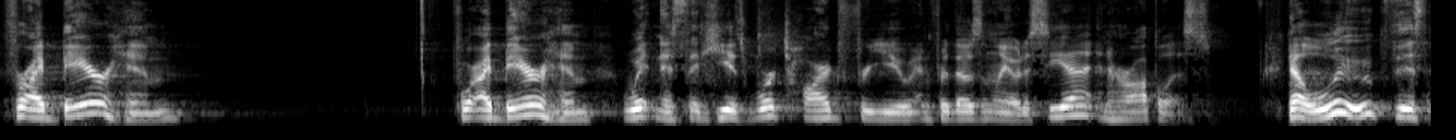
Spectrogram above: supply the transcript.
For I bear him, for I bear him witness that he has worked hard for you and for those in Laodicea and Hierapolis. Now, Luke, this,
